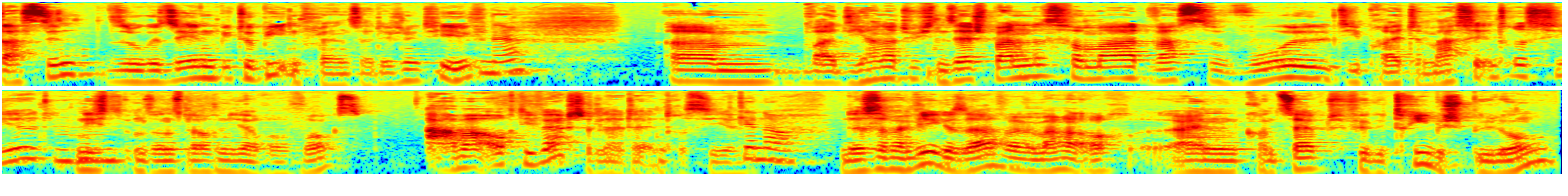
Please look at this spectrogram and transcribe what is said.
das sind so gesehen B2B-Influencer, definitiv. Ne? Ähm, weil die haben natürlich ein sehr spannendes Format, was sowohl die breite Masse interessiert, mhm. nicht umsonst laufen die auch auf Vox, aber auch die Werkstattleiter interessiert. Genau. Und deshalb haben wir gesagt, weil wir machen auch ein Konzept für Getriebespülung,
